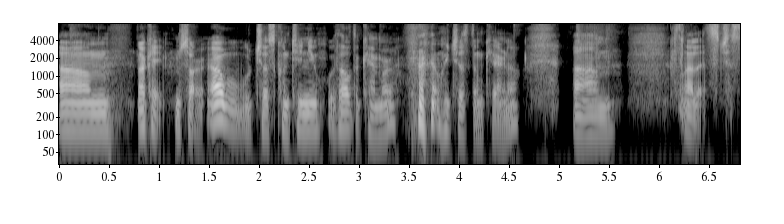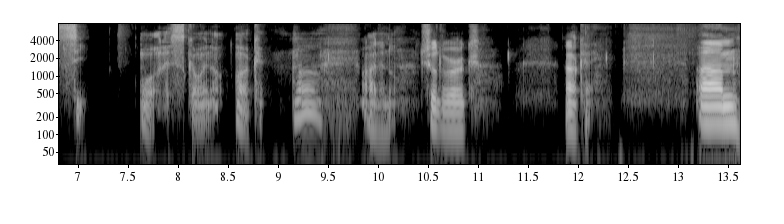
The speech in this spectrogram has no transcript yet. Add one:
Um, okay, I'm sorry. I will just continue without the camera. we just don't care now. Um, uh, let's just see what is going on. Okay, well, I don't know. It Should work. Okay. Um,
